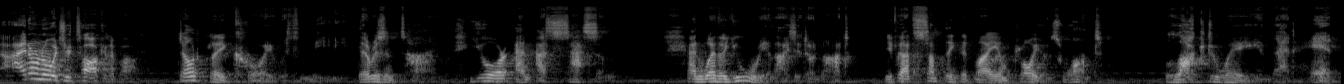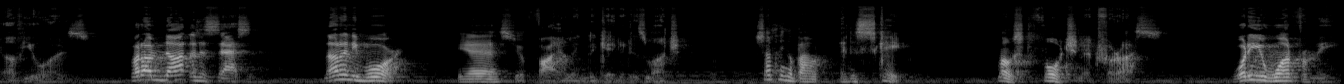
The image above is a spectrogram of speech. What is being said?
I don't know what you're talking about. Don't play coy with me. There isn't time. You're an assassin. And whether you realize it or not, you've got something that my employers want. Locked away in that head of yours. But I'm not an assassin. Not anymore. Yes, your file indicated as much. Something about an escape. Most fortunate for us. What do you want from me?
